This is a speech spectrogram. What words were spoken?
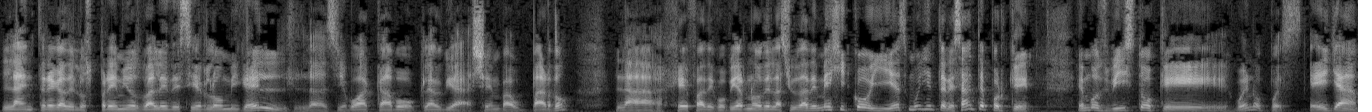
La entrega de los premios, vale decirlo, Miguel, las llevó a cabo Claudia Sheinbaum Pardo, la jefa de gobierno de la Ciudad de México, y es muy interesante porque hemos visto que, bueno, pues ella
